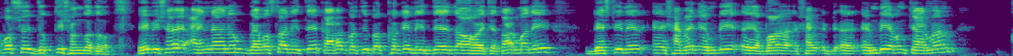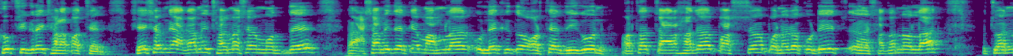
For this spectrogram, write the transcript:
অবশ্যই যুক্তিসঙ্গত। এই বিষয়ে আইনানুগ ব্যবস্থা নিতে কারা কর্তৃপক্ষকে নির্দেশ দেওয়া হয়েছে, তার মানে ডেস্টিনের সাবেক এমডি এমডি এবং চেয়ারম্যান খুব শীঘ্রই ছাড়া পাচ্ছেন। সেই সঙ্গে আগামী ছয় মাসের মধ্যে আসামিদেরকে মামলার উল্লেখিত অর্থের দ্বিগুণ, অর্থাৎ চার হাজার পাঁচশো পনেরো কোটি সাতান্ন লাখ চুয়ান্ন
